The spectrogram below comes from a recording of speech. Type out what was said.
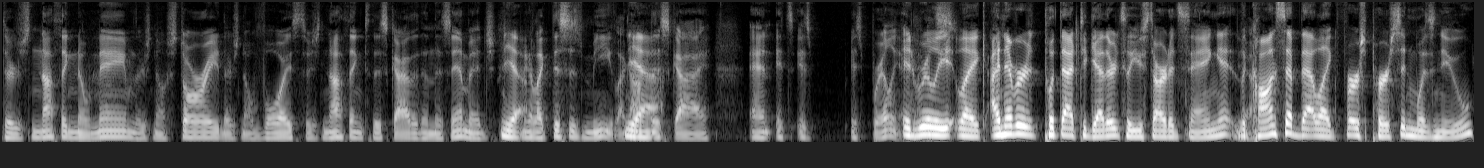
there's nothing, no name. There's no story. There's no voice. There's nothing to this guy other than this image. Yeah. and you're like this is me. Like Yeah. I'm this guy, and it's it's it's brilliant. It really It's- like I never put that together until you started saying it. The Yeah. concept that like first person was new.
